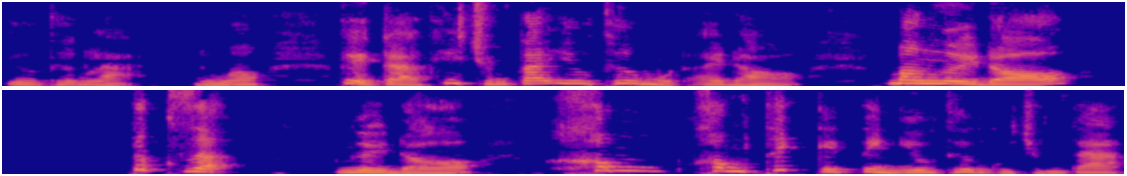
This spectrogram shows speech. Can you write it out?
yêu thương lại, đúng không? Kể cả khi chúng ta yêu thương một ai đó mà người đó tức giận, người đó không không thích cái tình yêu thương của chúng ta,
